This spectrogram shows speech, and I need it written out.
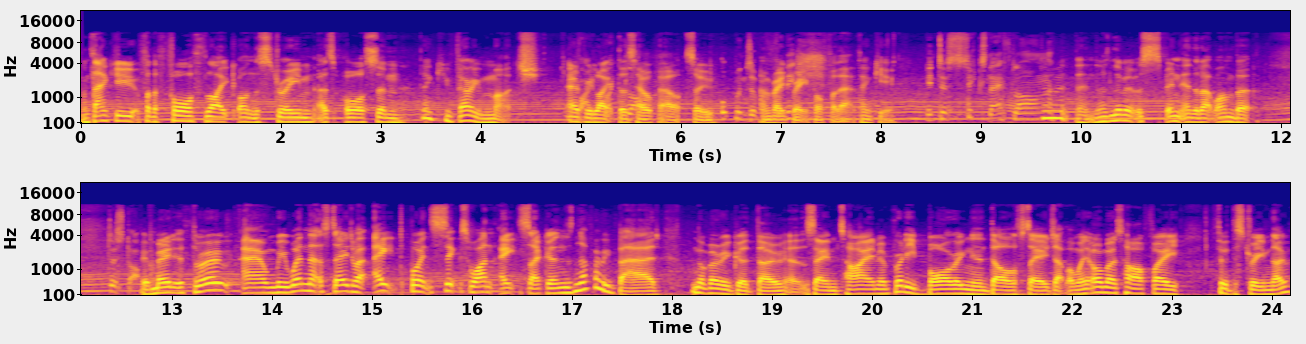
And thank you for the fourth like on the stream. That's awesome. Thank you very much. Every like does help out, so Opens of a I'm very grateful for that. Thank you. Into six left long Alright then, there's a little bit of a spin into that one, but to stop. We've made it through, and we win that stage by 8.618 seconds. Not very bad, not very good though. At the same time, a pretty boring and dull stage that one. We're almost halfway through the stream though.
